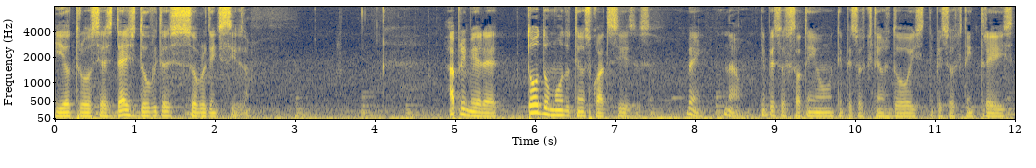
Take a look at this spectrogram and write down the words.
e eu trouxe as 10 dúvidas sobre o denticiso. A primeira é: todo mundo tem os quatro sisos? Bem, não. Tem pessoas que só tem um, tem pessoas que tem os dois, tem pessoas que tem três,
